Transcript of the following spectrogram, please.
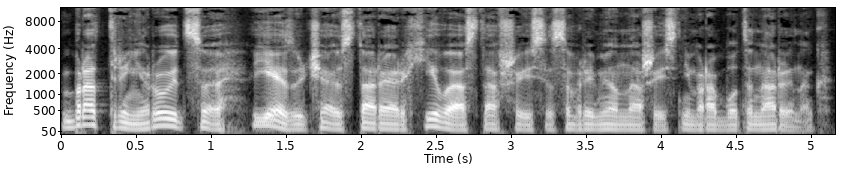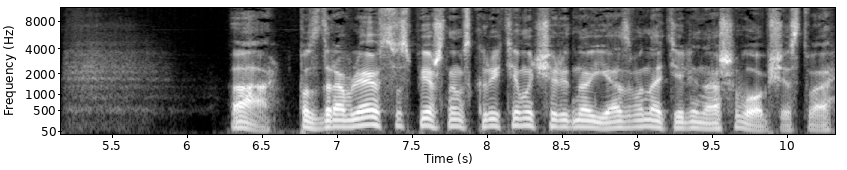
брат тренируется, я изучаю старые архивы, оставшиеся со времен нашей с ним работы на рынок. А, поздравляю с успешным вскрытием очередной язвы на теле нашего общества».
